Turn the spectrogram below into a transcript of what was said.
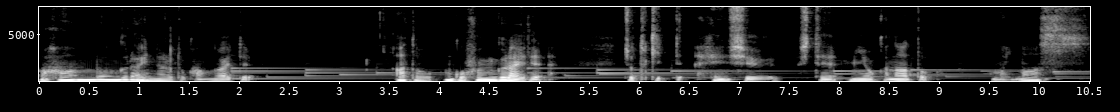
まあ、半分ぐらいになると考えて、あと5分ぐらいでちょっと切って編集してみようかなと思います。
